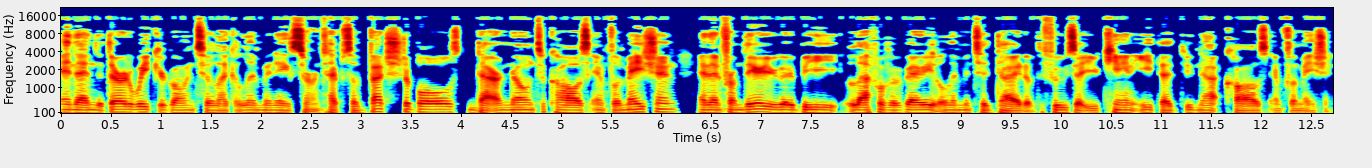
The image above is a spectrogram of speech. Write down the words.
And then the third week, you're going to like eliminate certain types of vegetables that are known to cause inflammation. And then from there, you're going to be left with a very limited diet of the foods that you can eat that do not cause inflammation.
